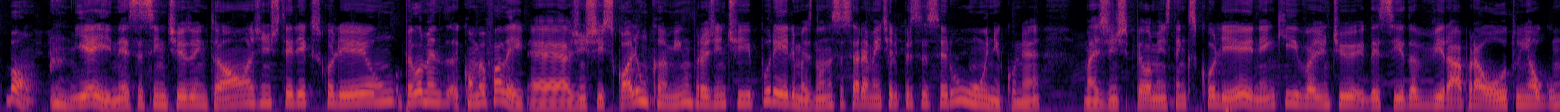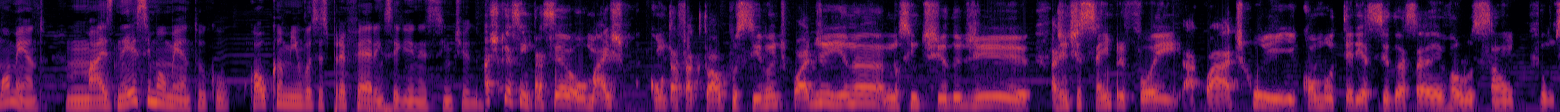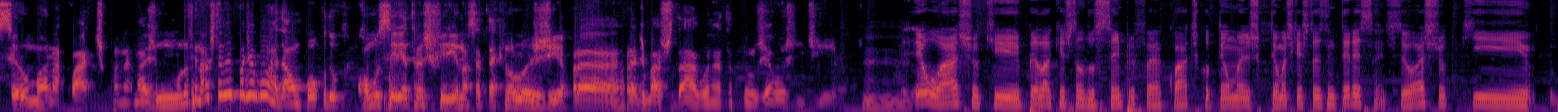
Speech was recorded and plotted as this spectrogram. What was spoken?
Bom, e aí, nesse sentido, então, a gente teria que escolher um. Pelo menos, como eu falei, é, a gente escolhe um caminho pra gente ir por ele, mas não necessariamente ele precisa ser o único, né? Mas a gente pelo menos tem que escolher, nem que a gente decida virar pra outro em algum momento. Mas nesse momento, qual caminho vocês preferem seguir nesse sentido? Acho que assim, para ser o mais contrafactual possível, a gente pode ir na- no sentido de a gente sempre foi aquático e, e como teria sido essa evolução de um ser humano aquático, né? Mas no final a gente também pode abordar um pouco do como seria transferir nossa tecnologia para debaixo d'água, né? A tecnologia hoje em dia. Uhum. Eu acho que, pela questão do sempre foi aquático, tem umas, tem umas questões interessantes. Eu acho que,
